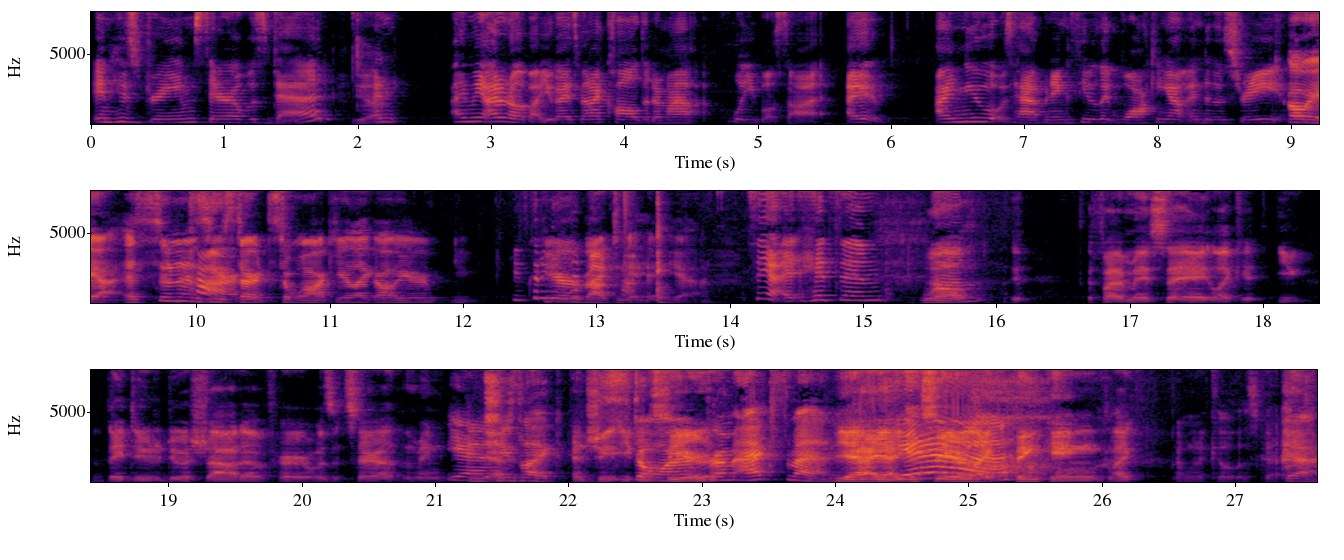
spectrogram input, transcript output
in his dream Sarah was dead. Yeah. And I mean, I don't know about you guys, but I called it a mile. Well, you both saw it. I I knew what was happening because he was like walking out into the street. Oh yeah. As soon as Car. he starts to walk, you're like, oh, you're He's gonna you're get hit by a about to get hit. Yeah. So yeah, it hits him. Well, Um, it, if I may say, like it, you, they do do a shot of her. Was it Sarah, the main? Yeah. And she's like, And she- you Storm can see her- from X Men. Yeah, yeah. You can see her like thinking, like, I'm gonna kill this guy. Yeah.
